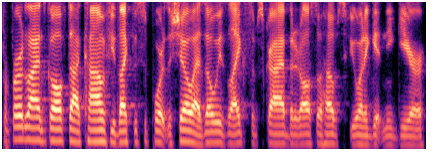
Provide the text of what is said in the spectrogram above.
preferredlinesgolf.com if you'd like to support the show as always like subscribe but it also helps if you want to get any gear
